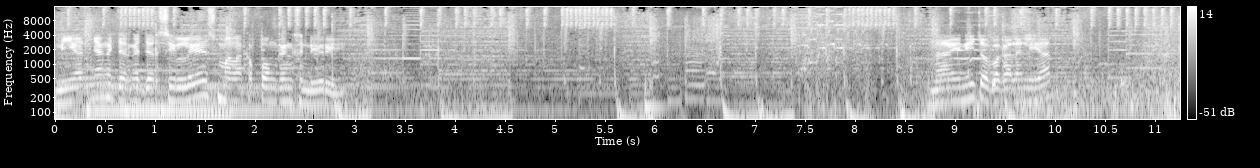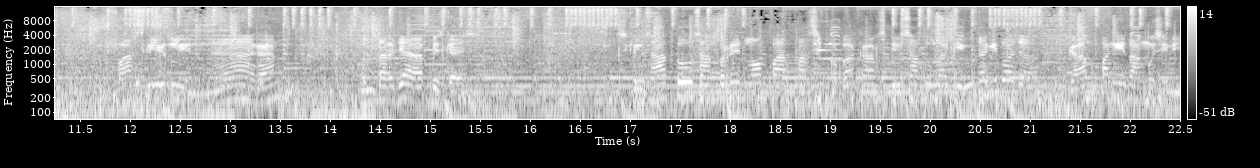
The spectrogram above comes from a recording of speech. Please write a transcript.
Niatnya ngejar-ngejar si Les malah kepongkeng sendiri. Nah, ini coba kalian lihat. Fast clear. Nah, kan? bentar aja habis guys skill 1 samperin lompat pasif kebakar skill 1 lagi udah gitu aja gampang ya tamu sini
